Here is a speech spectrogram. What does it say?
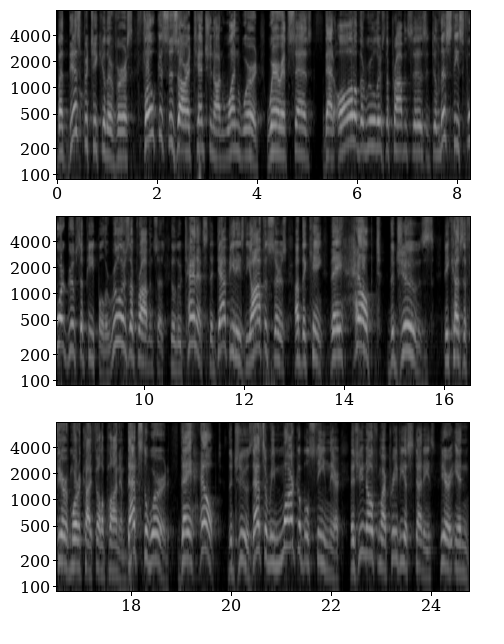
But this particular verse focuses our attention on one word where it says, that all of the rulers of the provinces, to list these four groups of people the rulers of the provinces, the lieutenants, the deputies, the officers of the king, they helped the Jews because the fear of Mordecai fell upon him. That's the word. They helped the Jews. That's a remarkable scene there. As you know from our previous studies here in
